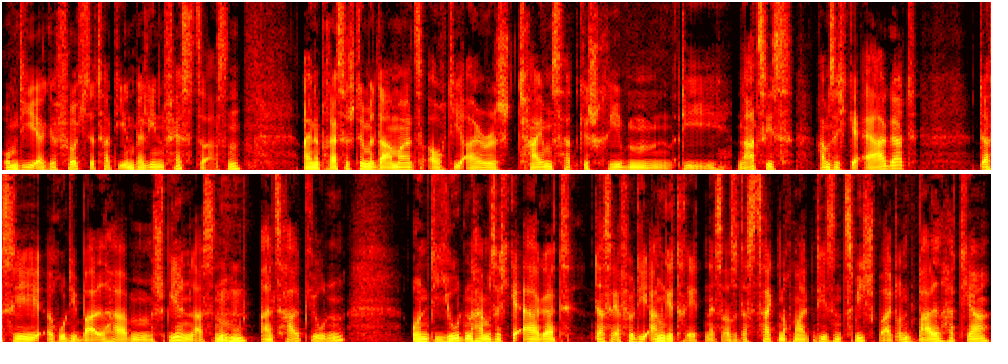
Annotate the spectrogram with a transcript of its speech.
um die er gefürchtet hat, die in Berlin festsaßen. Eine Pressestimme damals, auch die Irish Times, hat geschrieben, die Nazis haben sich geärgert, dass sie Rudi Ball haben spielen lassen mhm. als Halbjuden. Und die Juden haben sich geärgert, dass er für die angetreten ist. Also das zeigt nochmal diesen Zwiespalt. Und Ball hat ja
